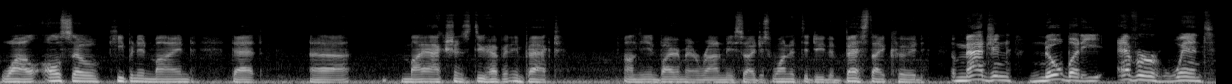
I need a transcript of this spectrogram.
while also keeping in mind that uh, my actions do have an impact on the environment around me. So I just wanted to do the best I could. Imagine nobody ever went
